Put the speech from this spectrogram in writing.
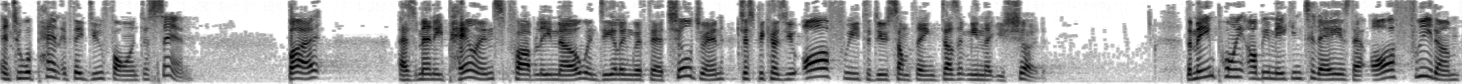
and to repent if they do fall into sin. But as many parents probably know when dealing with their children, just because you are free to do something doesn't mean that you should. The main point I'll be making today is that our freedom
